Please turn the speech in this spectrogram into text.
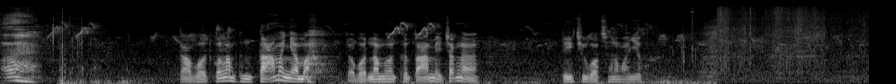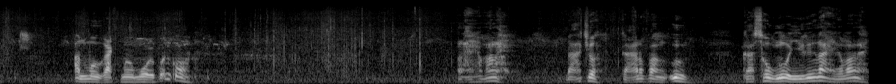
À, cả vợt có 5 cân 8 anh em ạ. Cả vợt 5 cân 8 thì chắc là tí trừ bọt xem nó bao nhiêu. Ăn mồi gạch mà mồi vẫn còn. Này các bác này, đã chưa? Cá nó vàng ươm, cá sông nó như thế này các bác này.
